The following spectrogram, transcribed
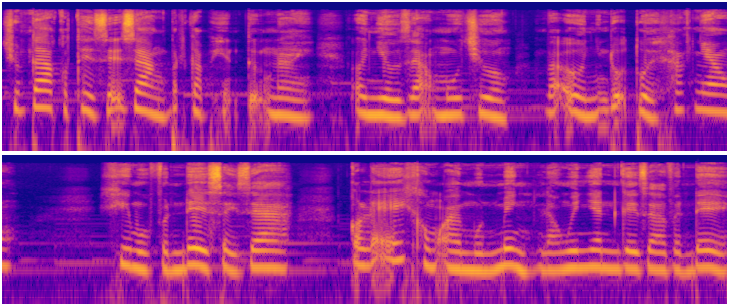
chúng ta có thể dễ dàng bắt gặp hiện tượng này ở nhiều dạng môi trường và ở những độ tuổi khác nhau. Khi một vấn đề xảy ra, có lẽ không ai muốn mình là nguyên nhân gây ra vấn đề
